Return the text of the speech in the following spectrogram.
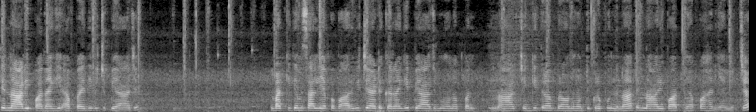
ਤੇ ਨਾਲ ਹੀ ਪਾ ਦਾਂਗੇ ਆਪਾਂ ਇਹਦੇ ਵਿੱਚ ਪਿਆਜ਼। ਬਾਕੀ ਦੇ ਮਸਾਲੇ ਆਪਾਂ ਬਾਅਦ ਵਿੱਚ ਐਡ ਕਰਾਂਗੇ। ਪਿਆਜ਼ ਨੂੰ ਹੁਣ ਆਪਾਂ ਨਾਲ ਚੰਗੀ ਤਰ੍ਹਾਂ ਬਰਾਊਨ ਹੋਣ ਤੱਕ ਭੁੰਨਣਾ ਤੇ ਨਾਲ ਹੀ ਪਾਤੀਆਂ ਆਪਾਂ ਹਰੀਆਂ ਮਿਰਚਾਂ।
